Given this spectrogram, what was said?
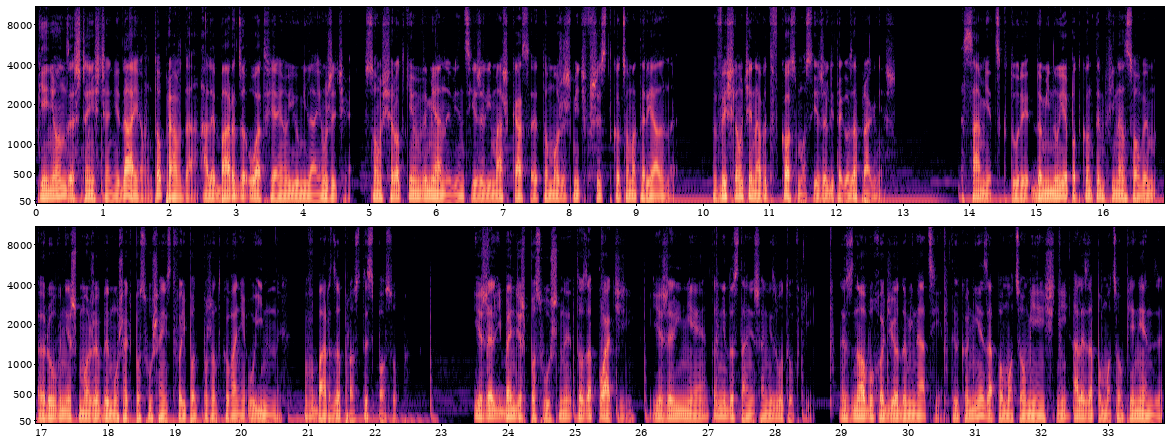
Pieniądze szczęścia nie dają, to prawda, ale bardzo ułatwiają i umilają życie. Są środkiem wymiany, więc jeżeli masz kasę, to możesz mieć wszystko, co materialne. Wyślą cię nawet w kosmos, jeżeli tego zapragniesz. Samiec, który dominuje pod kątem finansowym, również może wymuszać posłuszeństwo i podporządkowanie u innych w bardzo prosty sposób. Jeżeli będziesz posłuszny, to zapłaci. Jeżeli nie, to nie dostaniesz ani złotówki. Znowu chodzi o dominację, tylko nie za pomocą mięśni, ale za pomocą pieniędzy.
